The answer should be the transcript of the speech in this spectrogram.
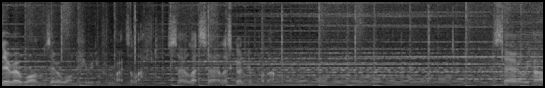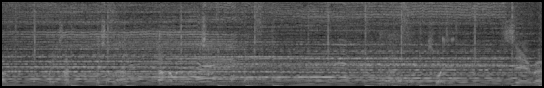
0101 if you're reading from right to left. So let's uh, let's go and input that. So we have wait, if I place that there, that went um, so what is it? Zero.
